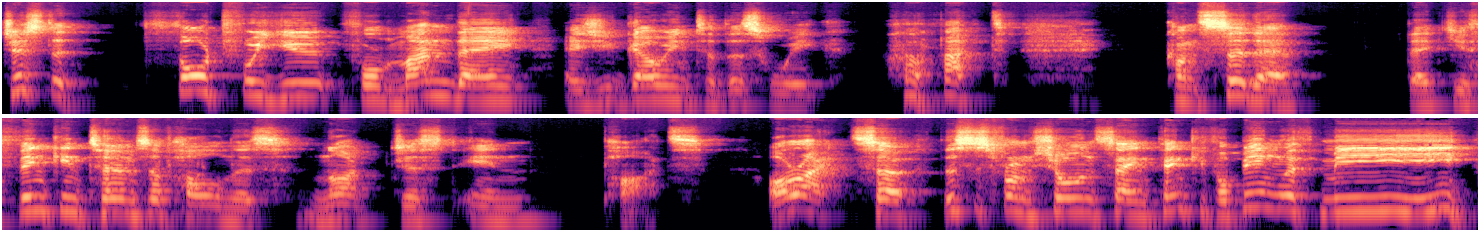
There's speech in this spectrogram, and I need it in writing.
just a thought for you for Monday as you go into this week. All right, consider that you think in terms of wholeness, not just in parts. All right, so this is from Shaun saying, Thank you for being with me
